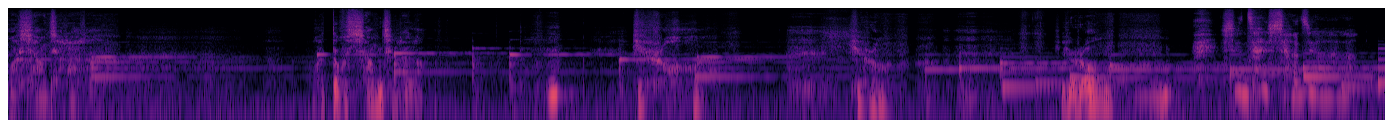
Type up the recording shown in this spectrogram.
我想起来了，我都想起来了。雨柔，雨柔，雨柔，现在想起来了。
